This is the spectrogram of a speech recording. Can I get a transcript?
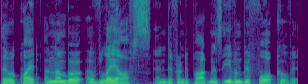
there were quite a number of layoffs in different departments even before COVID.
